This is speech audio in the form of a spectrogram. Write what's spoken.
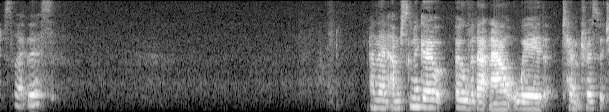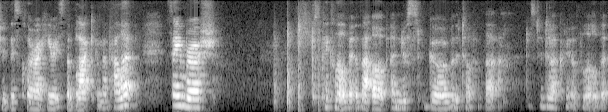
Just like this. And then I'm just going to go over that now with Temptress, which is this colour right here. It's the black in the palette. Same brush. Just pick a little bit of that up and just go over the top of that, just to darken it up a little bit.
